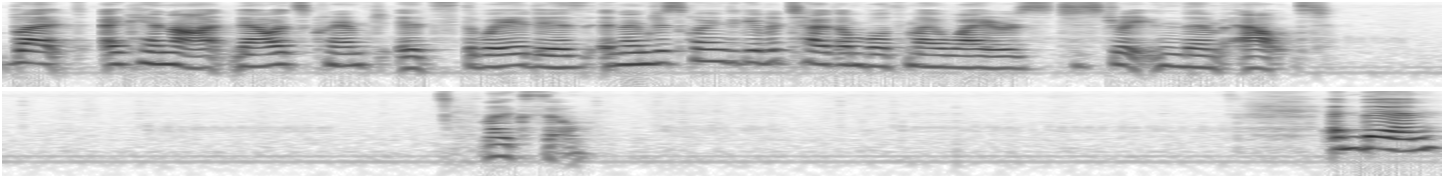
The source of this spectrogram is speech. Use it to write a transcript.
But I cannot. Now it's crimped. It's the way it is. And I'm just going to give a tug on both my wires to straighten them out. Like so. And then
